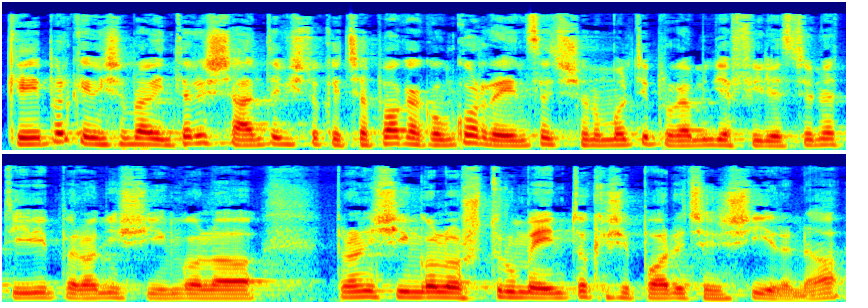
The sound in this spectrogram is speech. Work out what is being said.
che perché mi sembrava interessante visto che c'è poca concorrenza e ci sono molti programmi di affiliazione attivi per ogni singolo, per ogni singolo strumento che si può recensire. No?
